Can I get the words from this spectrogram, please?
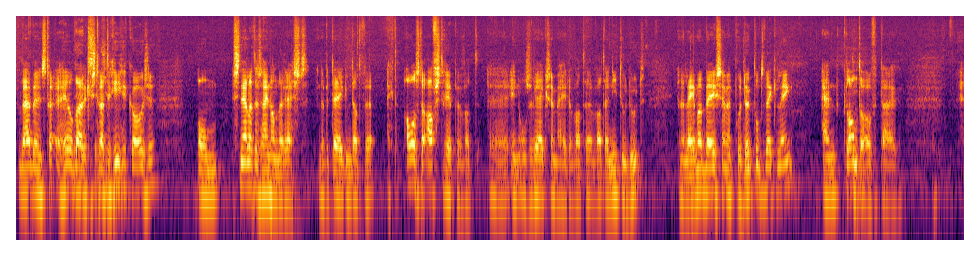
we hebben een, stra- een heel duidelijke strategie gekozen om sneller te zijn dan de rest. En dat betekent dat we echt alles eraf strippen wat eh, in onze werkzaamheden, wat, er- wat er niet toe doet. En alleen maar bezig zijn met productontwikkeling en klanten overtuigen. Eh,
